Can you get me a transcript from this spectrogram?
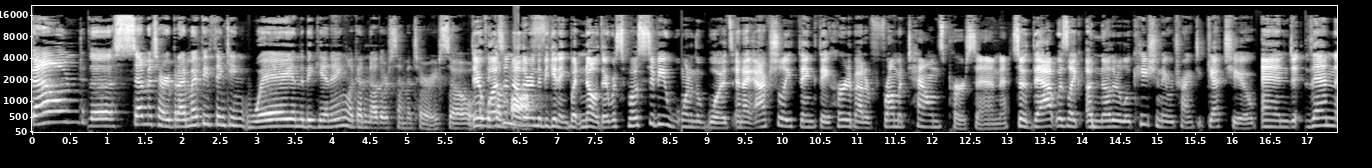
found the cemetery, but I might be thinking way in the beginning, like another cemetery. So There was I'm another off. in the beginning, but no, there was supposed to be one in the woods, and I actually think they heard about it from a townsperson. So that was like another location they were trying to get to. And then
